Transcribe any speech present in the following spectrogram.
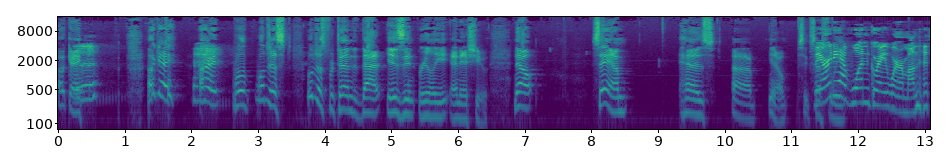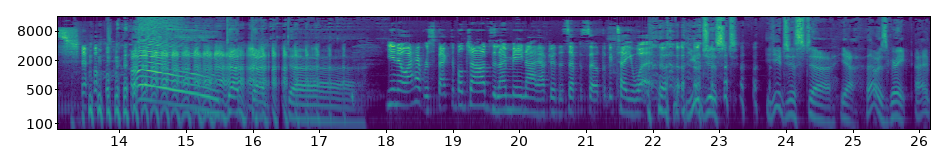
okay, okay, all right. We'll we'll just we'll just pretend that that isn't really an issue. Now, Sam has uh you know success. we already have one gray worm on this show. oh da da da. you know, I have respectable jobs, and I may not after this episode. Let me tell you what. You just you just uh yeah that was great. I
